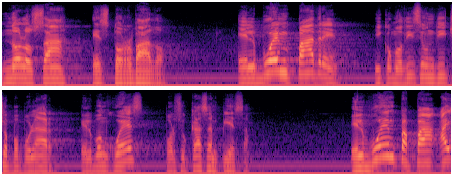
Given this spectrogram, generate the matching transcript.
no los ha estorbado. El buen padre, y como dice un dicho popular, el buen juez por su casa empieza. El buen papá, hay,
